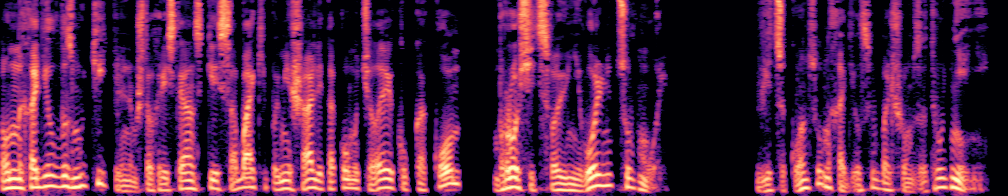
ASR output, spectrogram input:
Он находил возмутительным, что христианские собаки помешали такому человеку, как он, бросить свою невольницу в море. Вице-консул находился в большом затруднении.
